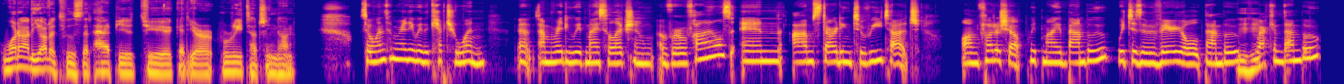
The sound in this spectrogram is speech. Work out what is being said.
what are the other tools that help you to get your retouching done? So once I'm ready with the Capture One, uh, I'm ready with my selection of raw files and I'm starting to retouch on Photoshop with my bamboo, which is a very old bamboo, mm-hmm. Wacom bamboo.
